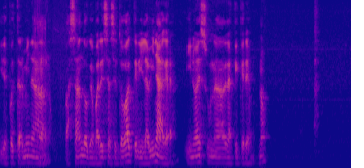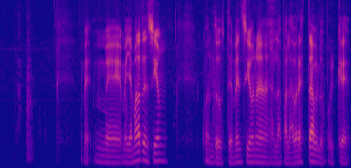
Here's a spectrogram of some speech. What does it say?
y después termina pasando que aparece acetobacter y la vinagra, y no es una de las que queremos, ¿no? Me, llama la atención cuando usted menciona la palabra establo, porque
